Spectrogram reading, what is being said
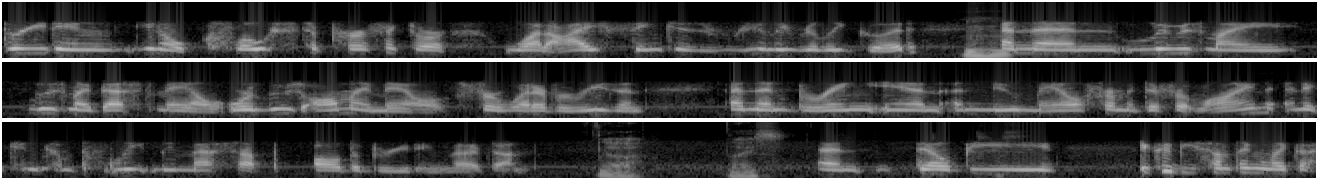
breeding, you know, close to perfect or what I think is really really good Mhm. and then lose my lose my best male or lose all my males for whatever reason and then bring in a new male from a different line and it can completely mess up all the breeding that I've done. Yeah. Nice. And there'll be it could be something like a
